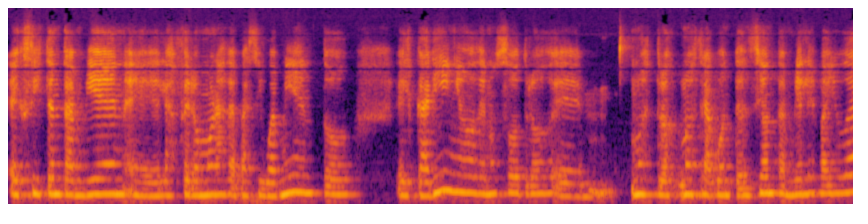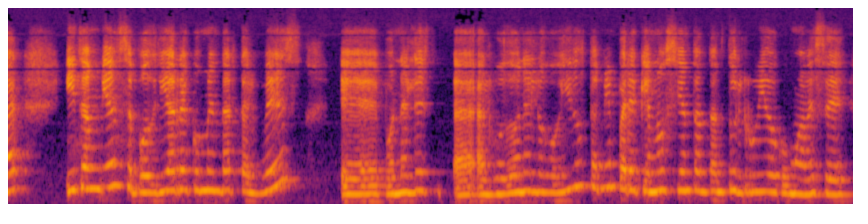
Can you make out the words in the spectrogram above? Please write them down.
Existen también eh, las feromonas de apaciguamiento, el cariño de nosotros, eh, nuestra contención también les va a ayudar. Y también se podría recomendar tal vez eh, ponerles algodón en los oídos también para que no sientan tanto el ruido como a veces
